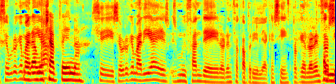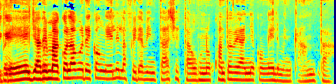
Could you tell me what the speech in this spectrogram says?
seguro que Me da María... mucha pena. Sí, seguro que María es, es muy fan de Lorenzo Caprilia, que sí. Porque Lorenzo sí Hombre, que... yo además colaboré con él en la Feria Vintage, he estado unos cuantos de años con él me encanta,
